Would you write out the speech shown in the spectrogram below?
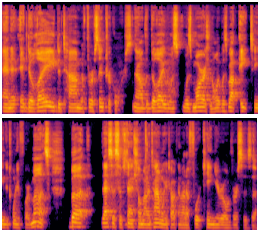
and it, it, delayed the time of first intercourse. Now, the delay was was marginal. It was about 18 to 24 months, but that's a substantial amount of time when you're talking about a 14 year old versus a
